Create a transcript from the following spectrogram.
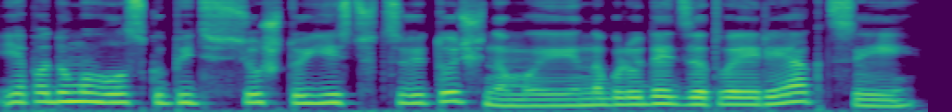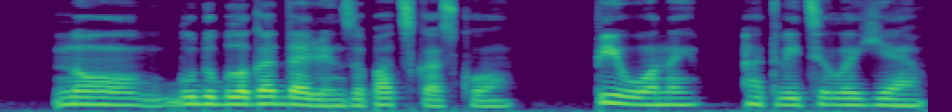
Я подумывала скупить все, что есть в цветочном, и наблюдать за твоей реакцией, но буду благодарен за подсказку». «Пионы», — ответила я,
